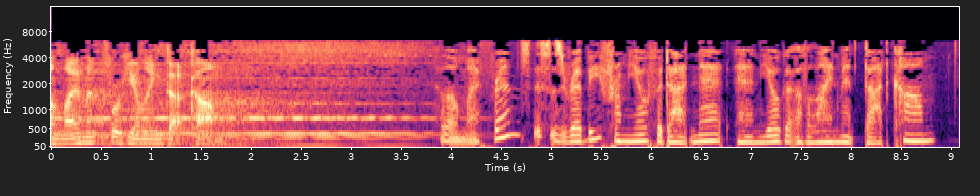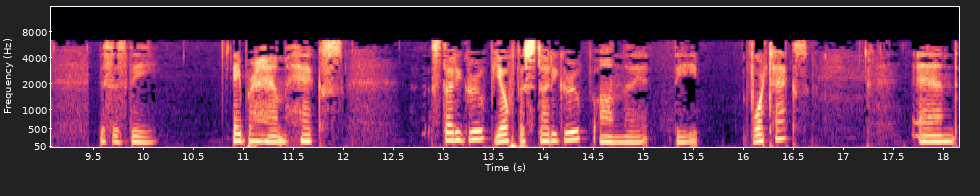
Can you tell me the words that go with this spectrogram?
alignmentforhealing.com. Hello, my friends. This is Rebbe from yofa.net and yogaofalignment.com. This is the Abraham Hicks study group, Yofa study group on the, the Vortex. And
